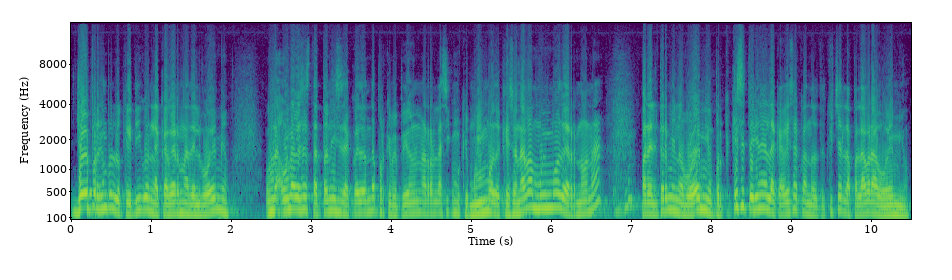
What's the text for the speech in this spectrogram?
yo, por ejemplo, lo que digo en la caverna del bohemio. Una, una vez hasta Tony se sacó de onda porque me pidieron una rola así como que muy moder- que sonaba muy modernona para el término bohemio. Porque, ¿qué se te viene a la cabeza cuando te escuchas la palabra bohemio?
